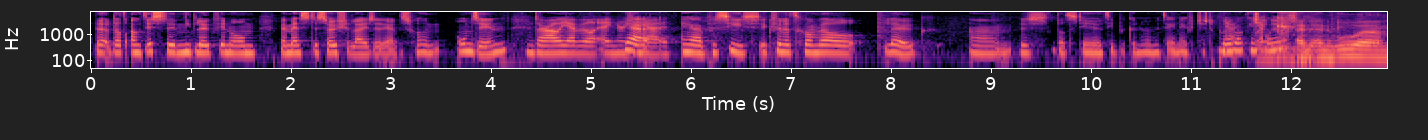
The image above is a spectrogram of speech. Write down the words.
eh, dat autisten niet leuk vinden om met mensen te socializen. Ja, dat is gewoon onzin. Want daar haal jij wel energie Ja, uit. ja, precies. Ik vind het gewoon wel leuk. Ehm, dus dat stereotype kunnen we meteen eventjes de prullenbak Ja, in gooien. En, en hoe ehm,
